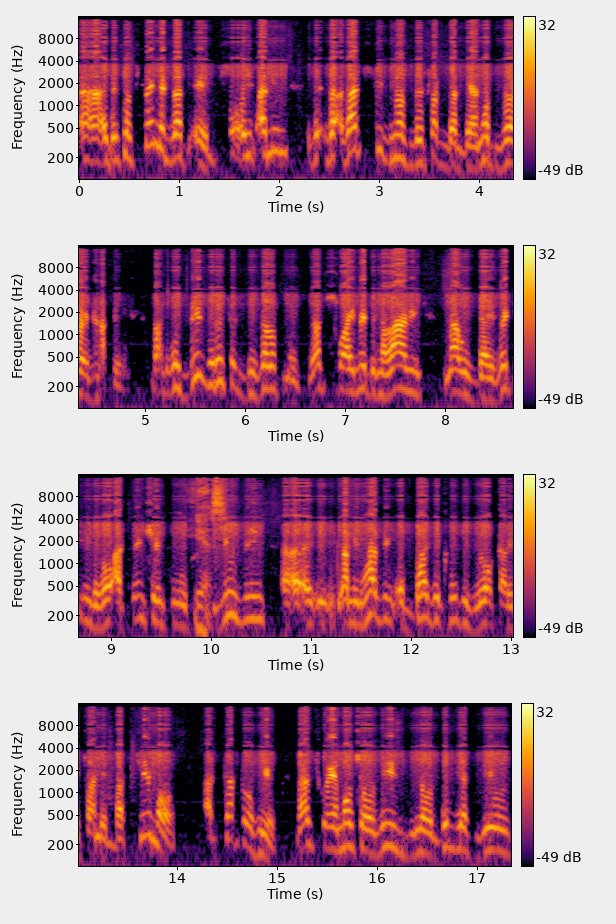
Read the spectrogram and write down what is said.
uh, they suspended that aid. So, I mean, th- that signals the fact that they are not very happy. But with these recent developments, that's why maybe Malawi now is diverting the whole attention to yes. using, uh, I mean, having a budget which is locally funded. But still more, at Capital Hill, that's where most of these, you know, dubious deals,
